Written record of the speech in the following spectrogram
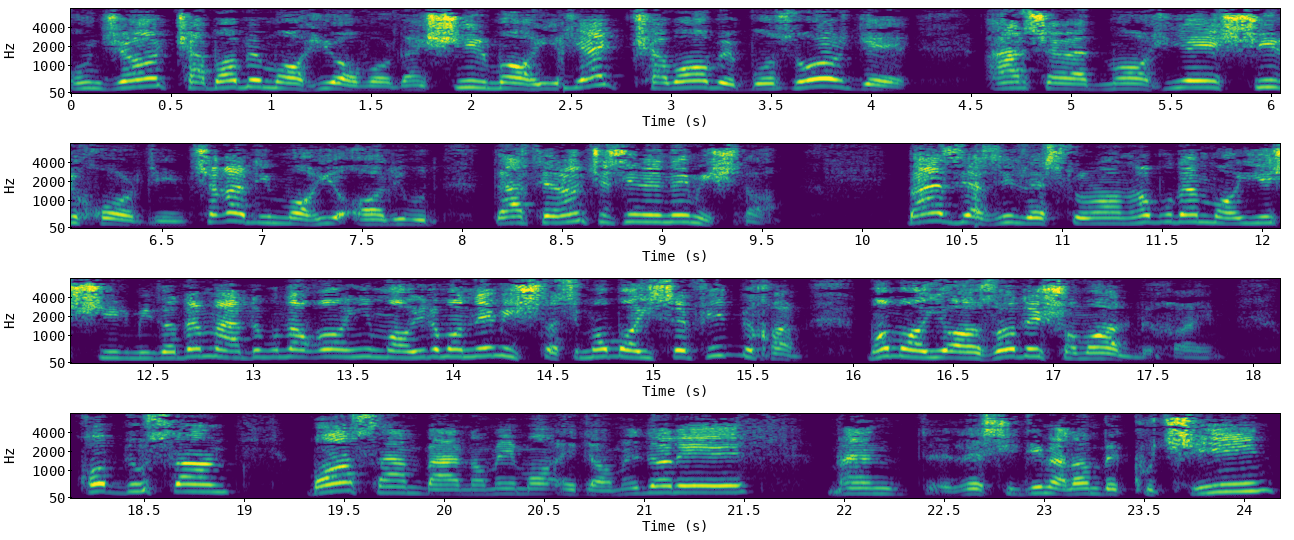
اونجا کباب ماهی آوردن شیر ماهی. یک کباب بزرگ عرض شود ماهی شیر خوردیم. چقدر این ماهی عالی بود؟ در تهران کسی نه نمیشنا بعضی از این رستوران ها بودن ماهی شیر می‌دادن مردم بودن آقا این ماهی رو ما نمی‌شناسیم ما ماهی سفید می‌خوایم. ما ماهی آزاد شمال می‌خوایم. خب دوستان باز هم برنامه ما ادامه داره. من رسیدیم الان به کوچین.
